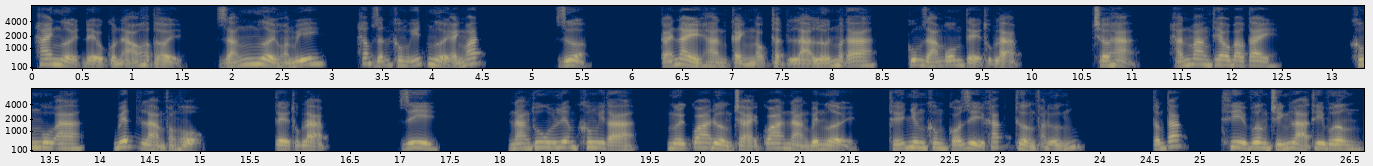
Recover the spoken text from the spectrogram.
hai người đều quần áo hợp thời, dáng người hoàn mỹ, hấp dẫn không ít người ánh mắt. Dựa, cái này Hàn Cảnh Ngọc thật là lớn mật a, cũng dám ôm Tề Thục Lạp. Chờ hạ, hắn mang theo bao tay. Không ngu a, biết làm phòng hộ. Tề Thục Lạp. Gì? Nàng thu liêm không y ta, à, người qua đường trải qua nàng bên người, thế nhưng không có gì khác thường phản ứng. Tấm tắc, thi vương chính là thi vương,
